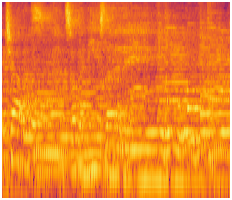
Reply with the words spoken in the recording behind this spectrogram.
each other's let it in.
